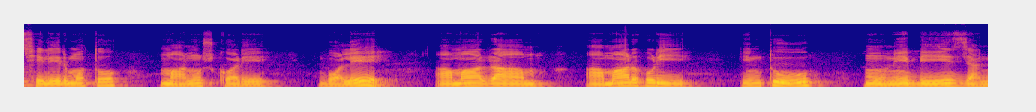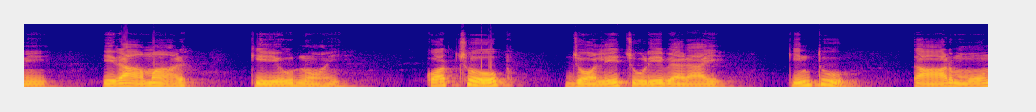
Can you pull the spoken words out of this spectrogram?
ছেলের মতো মানুষ করে। বলে, আমার রাম, আমার হরি। কিন্তু মনে বেশ জানে, এরা আমার কেউ নয়। কচ্ছপ জলে চড়ে বেড়ায়, কিন্তু তার মন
